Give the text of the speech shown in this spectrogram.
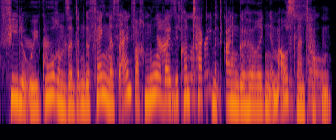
Viele Uiguren sind im Gefängnis einfach nur, weil sie Kontakt mit Angehörigen im Ausland hatten.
